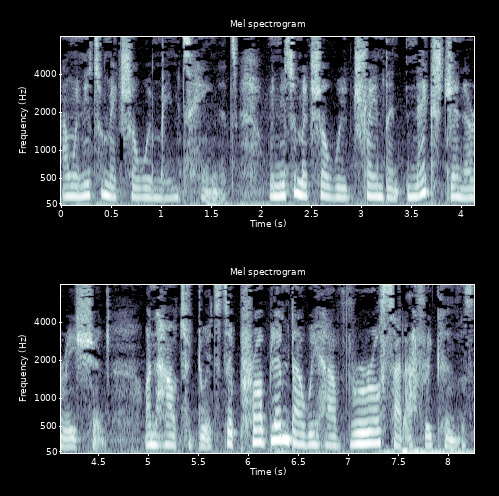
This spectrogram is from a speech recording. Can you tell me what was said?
and we need to make sure we maintain it. We need to make sure we train the next generation on how to do it. It's a problem that we have rural South Africans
